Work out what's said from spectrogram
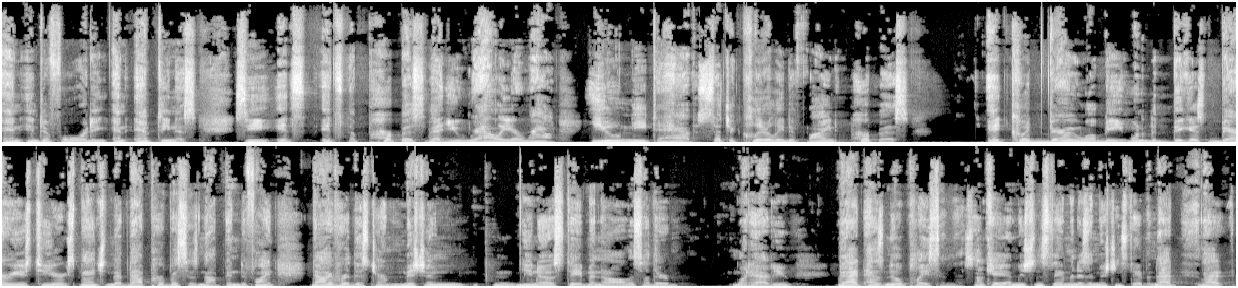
and into forwarding and emptiness. See, it's, it's the purpose that you rally around. You need to have such a clearly defined purpose it could very well be one of the biggest barriers to your expansion that that purpose has not been defined. Now I've heard this term mission, you know, statement and all this other what have you. That has no place in this. Okay. A mission statement is a mission statement. That, that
